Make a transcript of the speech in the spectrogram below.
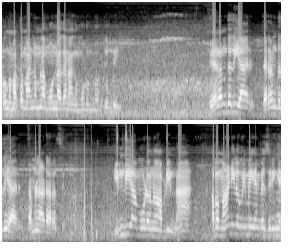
அவங்க மற்ற மாநிலம்லாம் மூணா தான் நாங்கள் மூடணும்னு சொல்லி. பிறந்தது யார்? பிறந்தது யார்? தமிழ்நாடு அரசு. இந்தியா மூடணும் அப்படின்னா அப்போ மாநில உரிமை ஏன் பேசுகிறீங்க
